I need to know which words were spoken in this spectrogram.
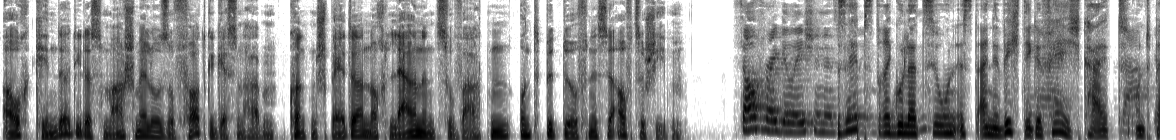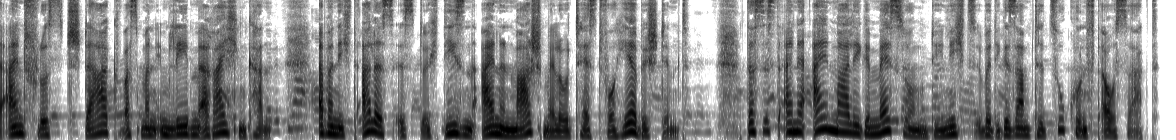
auch Kinder, die das Marshmallow sofort gegessen haben, konnten später noch lernen zu warten und Bedürfnisse aufzuschieben. Selbstregulation ist eine wichtige Fähigkeit und beeinflusst stark, was man im Leben erreichen kann. Aber nicht alles ist durch diesen einen Marshmallow-Test vorherbestimmt. Das ist eine einmalige Messung, die nichts über die gesamte Zukunft aussagt.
